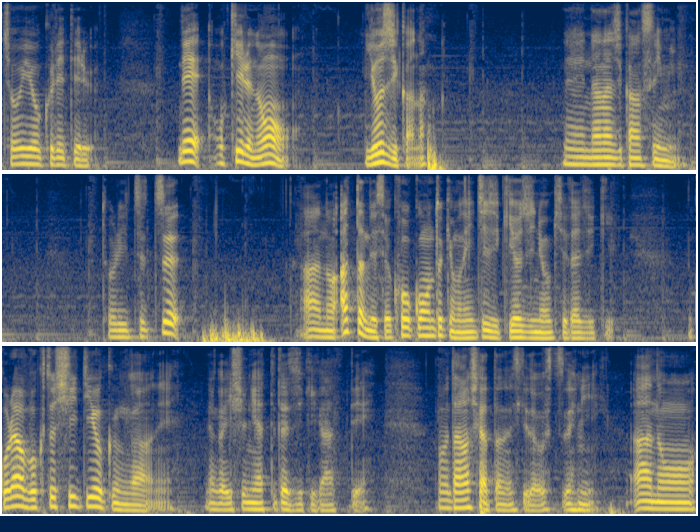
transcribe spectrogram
ちょい遅れてる。で、起きるのを4時かな。で、7時間睡眠。取りつつ、あのあったんですよ。高校の時もね一時期4時に起きてた時期。これは僕と CTO 君がねなんか一緒にやってた時期があって。これ楽しかったんですけど普通に。あの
